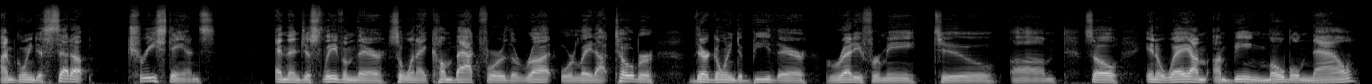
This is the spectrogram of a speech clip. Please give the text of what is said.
I'm going to set up tree stands and then just leave them there. So when I come back for the rut or late October, they're going to be there ready for me to. Um, so in a way, I'm I'm being mobile now,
